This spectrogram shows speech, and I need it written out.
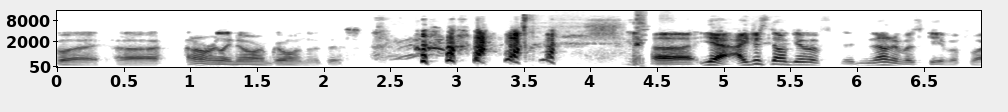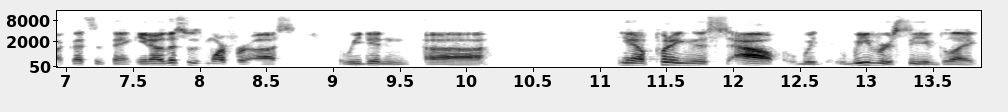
but uh, I don't really know where I'm going with this. uh, yeah, I just don't give a. None of us gave a fuck. That's the thing. You know, this was more for us. We didn't. Uh, you know, putting this out, we we've received like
